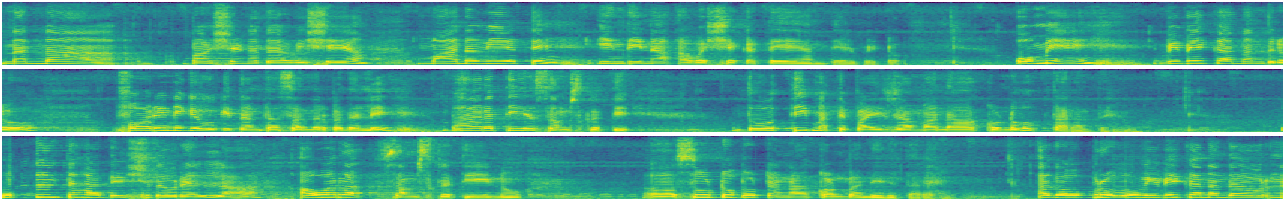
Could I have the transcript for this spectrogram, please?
ನನ್ನ ಭಾಷಣದ ವಿಷಯ ಮಾನವೀಯತೆ ಇಂದಿನ ಅವಶ್ಯಕತೆ ಅಂತ ಹೇಳ್ಬಿಟ್ಟು. ಒಮ್ಮೆ ವಿವೇಕಾನಂದರು ಫಾರಿನಿಗೆ ಹೋಗಿದ್ದಂಥ ಸಂದರ್ಭದಲ್ಲಿ ಭಾರತೀಯ ಸಂಸ್ಕೃತಿ, ಧೋತಿ ಮತ್ತು ಪೈಜಾಮನ ಹಾಕ್ಕೊಂಡು ಹೋಗ್ತಾರಂತೆ. ಉಳಿದಂತಹ ದೇಶದವರೆಲ್ಲ ಅವರ ಸಂಸ್ಕೃತಿ ಏನು? ಸೂಟು ಬೂಟನ್ನು ಹಾಕ್ಕೊಂಡು ಬಂದಿರ್ತಾರೆ. ಆಗ ಒಬ್ಬರು ವಿವೇಕಾನಂದ ಅವ್ರನ್ನ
